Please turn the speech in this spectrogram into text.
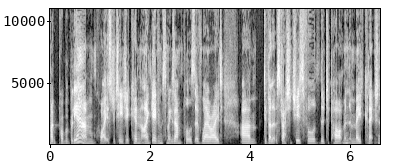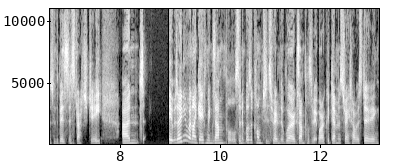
I probably am quite strategic. And I gave him some examples of where I'd um, developed strategies for the department and made connections with the business strategy. And it was only when I gave him examples, and it was a competency frame, there were examples of it where I could demonstrate I was doing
